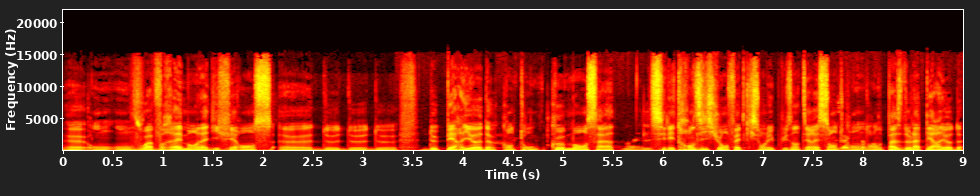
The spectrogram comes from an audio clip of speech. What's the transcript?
on on, voit vraiment la différence euh, de, de, période quand on commence à. C'est les transitions en fait qui sont les plus intéressantes. Quand on, passe de la période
